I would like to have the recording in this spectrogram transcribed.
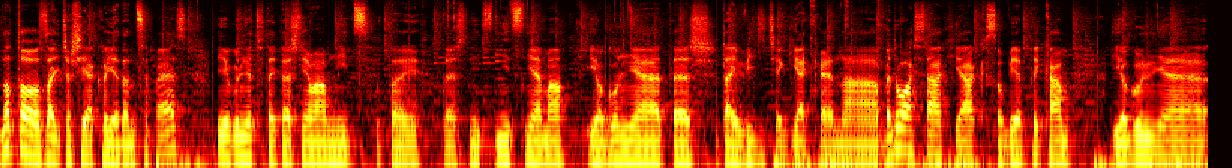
no to zalicza się jako jeden CPS. I ogólnie tutaj też nie mam nic, tutaj też nic, nic nie ma. I ogólnie też tutaj widzicie gierkę na Bedwarsach, jak sobie pykam. I ogólnie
